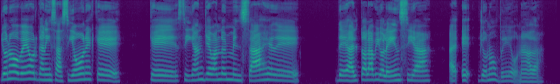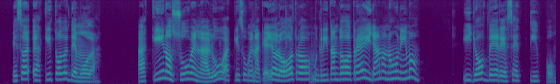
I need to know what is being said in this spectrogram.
Yo no veo organizaciones que, que sigan llevando el mensaje de, de alto a la violencia. Ah, eh, yo no veo nada. Eso eh, aquí todo es de moda. Aquí nos suben la luz, aquí suben aquello, lo otro, gritan dos o tres y ya no nos unimos. Y yo ver ese tipo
